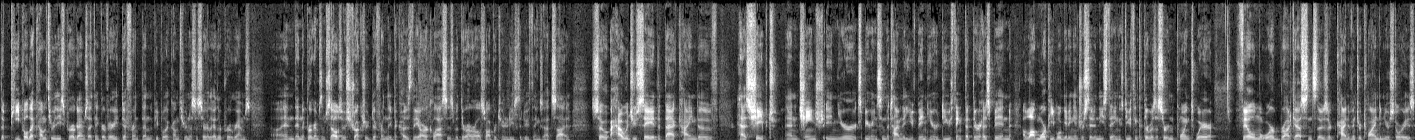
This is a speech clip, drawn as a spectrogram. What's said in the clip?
the people that come through these programs, I think, are very different than the people that come through necessarily other programs. Uh, and, and the programs themselves are structured differently because they are classes, but there are also opportunities to do things outside. So, how would you say that that kind of has shaped and changed in your experience in the time that you've been here? Do you think that there has been a lot more people getting interested in these things? Do you think that there was a certain point where film or broadcast, since those are kind of intertwined in your stories,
